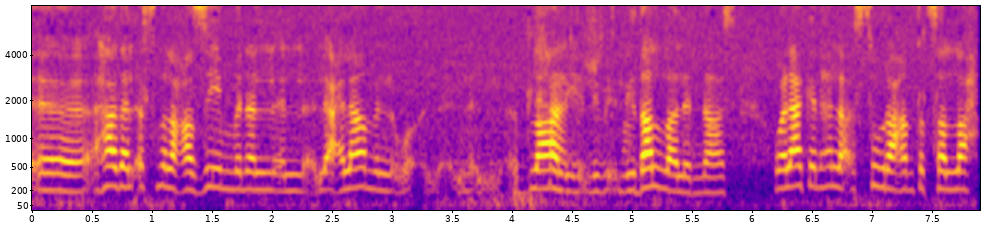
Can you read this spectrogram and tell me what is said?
آه هذا الاسم العظيم من الإعلام الإضلالي اللي ضل للناس. ولكن هلأ الصورة عم تتصلح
